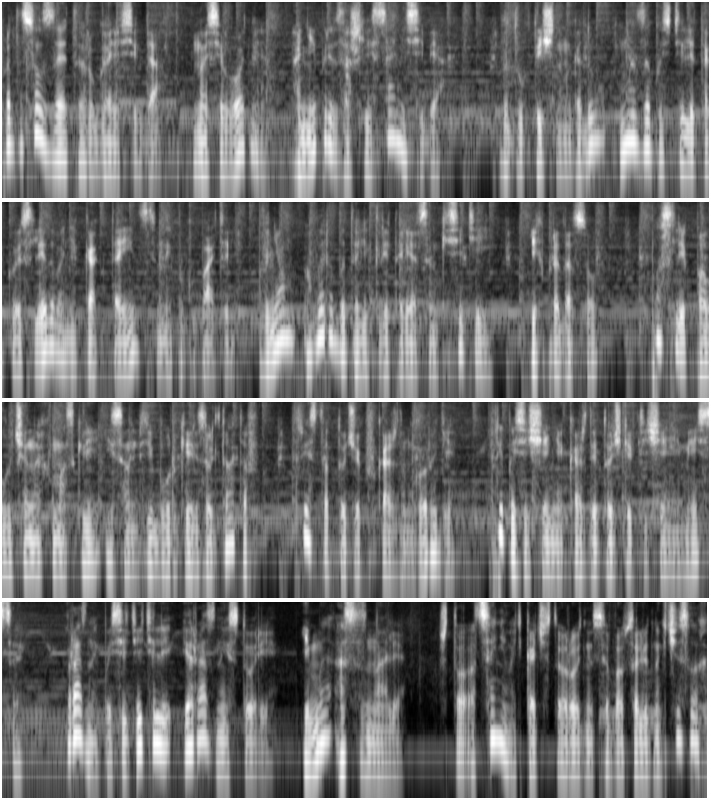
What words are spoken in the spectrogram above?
Продавцов за это ругали всегда, но сегодня они превзошли сами себя. В 2000 году мы запустили такое исследование, как «Таинственный покупатель». В нем выработали критерии оценки сетей, их продавцов. После полученных в Москве и Санкт-Петербурге результатов 300 точек в каждом городе, три посещения каждой точки в течение месяца, разные посетители и разные истории. И мы осознали, что оценивать качество розницы в абсолютных числах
